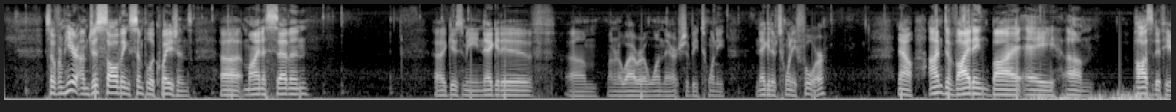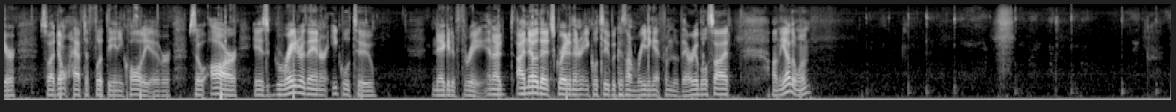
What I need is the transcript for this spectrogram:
So from here, I'm just solving simple equations. Uh, minus 7 uh, gives me negative, um, I don't know why I wrote a 1 there. It should be 20, negative 24. Now, I'm dividing by a um, positive here, so I don't have to flip the inequality over. So r is greater than or equal to negative 3. And I, I know that it's greater than or equal to because I'm reading it from the variable side. On the other one,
